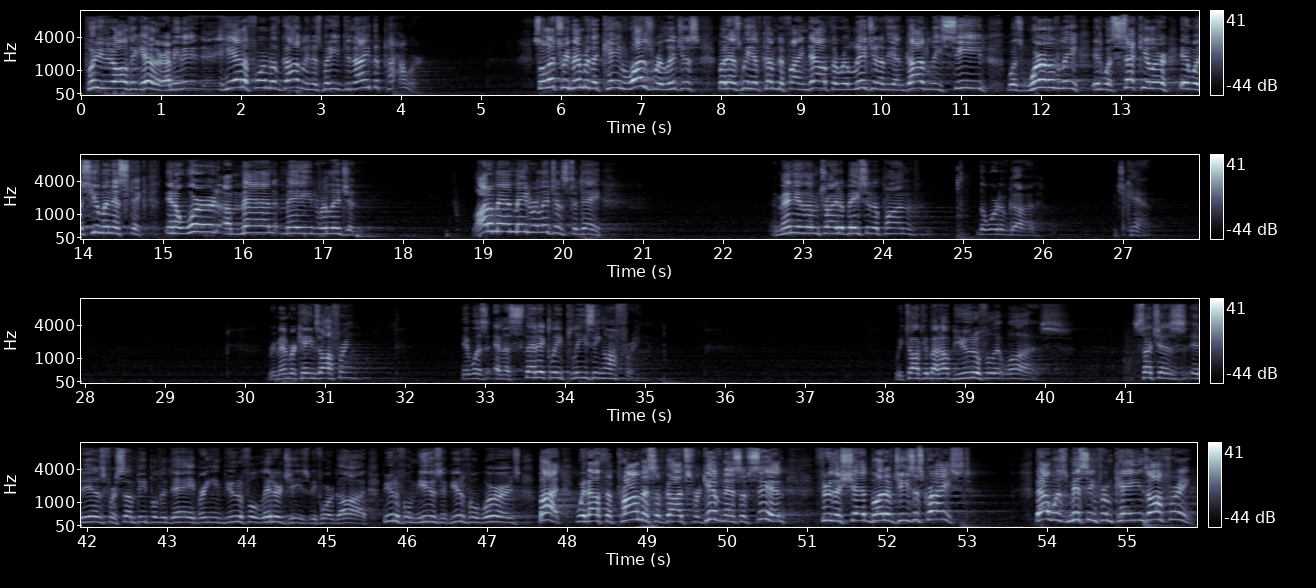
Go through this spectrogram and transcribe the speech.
putting it all together. I mean, it, he had a form of godliness, but he denied the power. So let's remember that Cain was religious, but as we have come to find out, the religion of the ungodly seed was worldly, it was secular, it was humanistic. In a word, a man made religion. A lot of man made religions today, and many of them try to base it upon the Word of God, but you can't. Remember Cain's offering? It was an aesthetically pleasing offering. We talked about how beautiful it was, such as it is for some people today, bringing beautiful liturgies before God, beautiful music, beautiful words, but without the promise of God's forgiveness of sin through the shed blood of Jesus Christ. That was missing from Cain's offering.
